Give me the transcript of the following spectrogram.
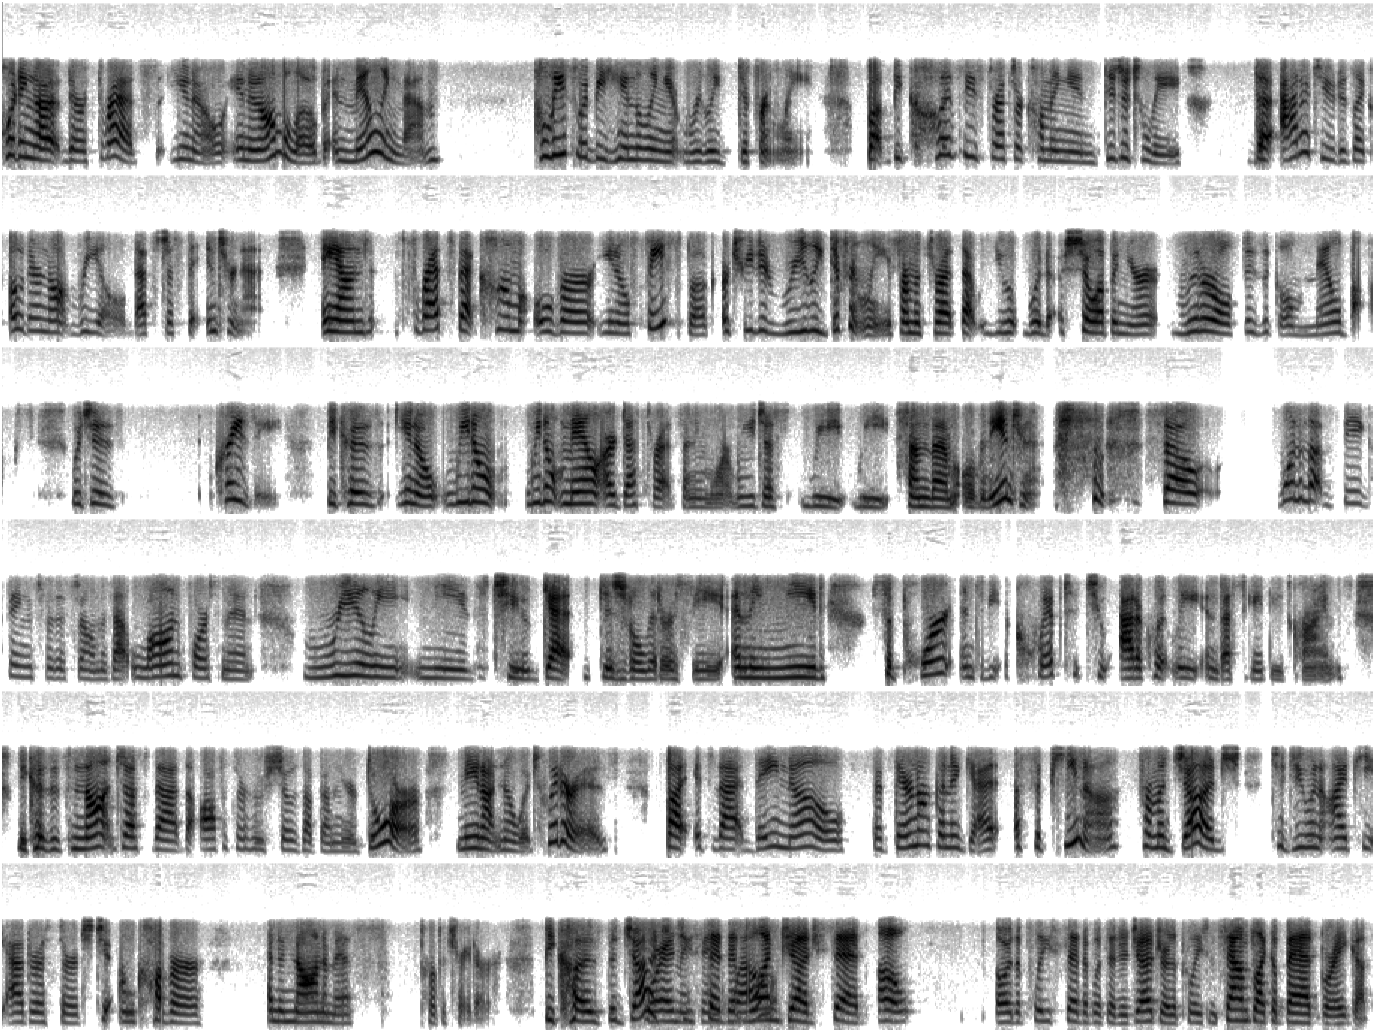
putting uh their threats, you know, in an envelope and mailing them, police would be handling it really differently. But because these threats are coming in digitally, the attitude is like, oh, they're not real. That's just the internet. And threats that come over, you know, Facebook are treated really differently from a threat that you would show up in your literal physical mailbox, which is crazy because you know we don't we don't mail our death threats anymore. We just we we send them over the internet. So one of the big things for this film is that law enforcement really needs to get digital literacy and they need support and to be equipped to adequately investigate these crimes. Because it's not just that the officer who shows up on your door may not know what Twitter is, but it's that they know that they're not going to get a subpoena from a judge to do an IP address search to uncover an anonymous perpetrator because the judge Or as you said, that well, one judge said, "Oh," or the police said that was it a judge or the police? It sounds like a bad breakup.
